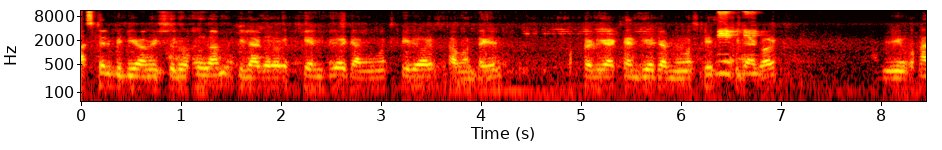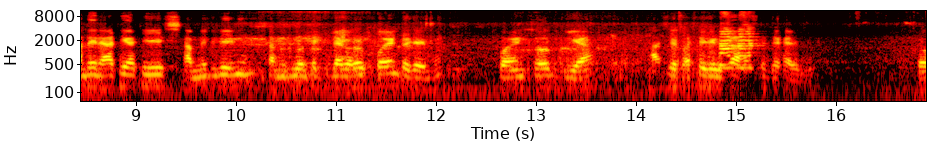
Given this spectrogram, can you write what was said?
আজকের ভিডিও আমি শুরু করলাম টিলাগড়ের কেন্দ্রীয় জামে মসজিদের সামন থেকে অস্ট্রেলিয়া কেন্দ্রীয় জামে মসজিদ, টিলাগড়। আমি ওখান থেকে আঠি আঠি সামনে দিকে সামনে বলতে টিলাগড়ের পয়েন্টে যাইব। পয়েন্ট গিয়া আশেপাশে যেগুলো আছে দেখাইব তো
